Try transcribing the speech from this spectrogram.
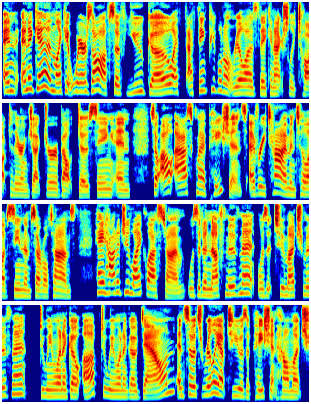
And, and again, like it wears off. So if you go, I, I think people don't realize they can actually talk to their injector about dosing. And so I'll ask my patients every time until I've seen them several times. Hey, how did you like last time? Was it enough movement? Was it too much movement? Do we want to go up? Do we want to go down? And so it's really up to you as a patient how much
